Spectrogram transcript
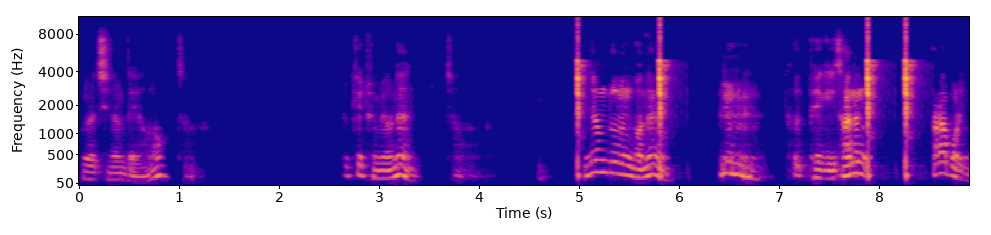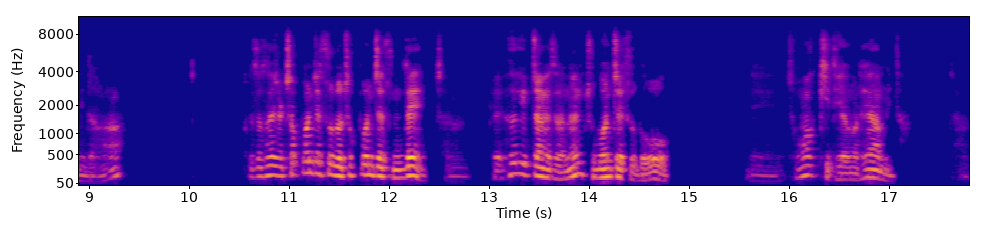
보여지는데요. 자, 이렇게 두면은 자, 그냥 두는 거는 그 백이 사는 살아버립니다. 그래서 사실 첫 번째 수도 첫 번째 수인데 자, 흑 입장에서는 두 번째 수도 네, 정확히 대응을 해야 합니다. 자,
